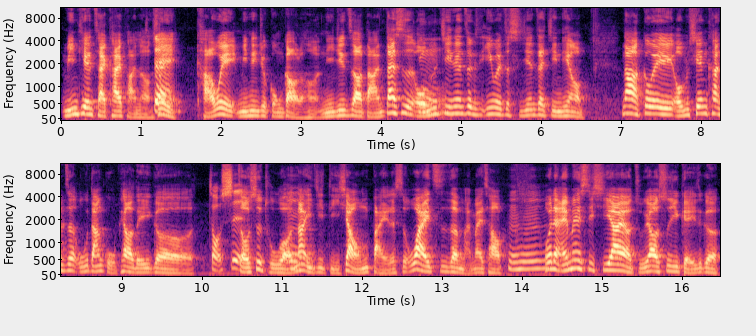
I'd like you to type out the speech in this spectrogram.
明天才开盘了，所以。卡位明天就公告了哈，你已经知道答案。但是我们今天这个，因为这时间在今天哦，那各位，我们先看这五档股票的一个走势走势图哦，那以及底下我们摆的是外资的买卖超。嗯哼，我讲 MSCI 啊，主要是给这个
